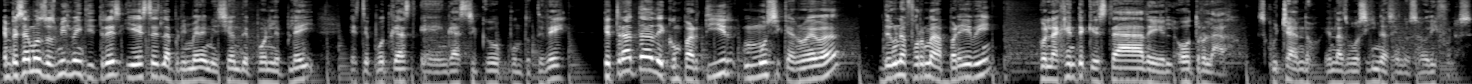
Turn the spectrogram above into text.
Empezamos 2023 y esta es la primera emisión de Ponle Play, este podcast en gástrico.tv, que trata de compartir música nueva de una forma breve con la gente que está del otro lado, escuchando en las bocinas, en los audífonos.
